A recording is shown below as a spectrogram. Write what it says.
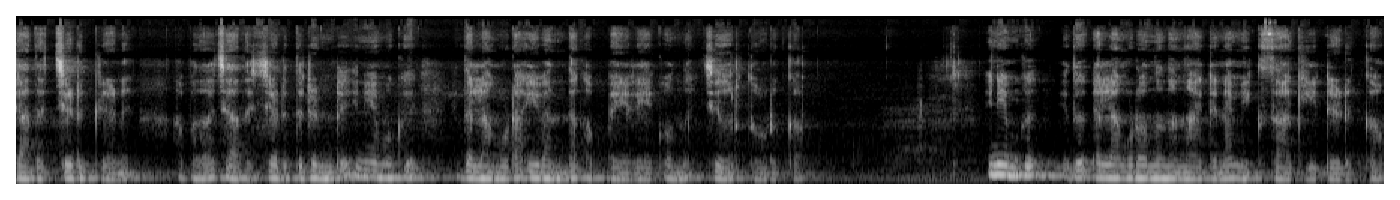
ചതച്ചെടുക്കുകയാണ്. അപ്പോൾ അത് ചതച്ചെടുത്തിട്ടുണ്ട്. ഇനി നമുക്ക് ഇതെല്ലാം കൂടെ ഈ വെന്ത കപ്പയിലേക്കൊന്ന് ചേർത്ത് കൊടുക്കാം. ഇനി നമുക്ക് ഇത് എല്ലാം കൂടെ ഒന്ന് നന്നായിട്ട് തന്നെ മിക്സ് ആക്കിയിട്ട് എടുക്കാം.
